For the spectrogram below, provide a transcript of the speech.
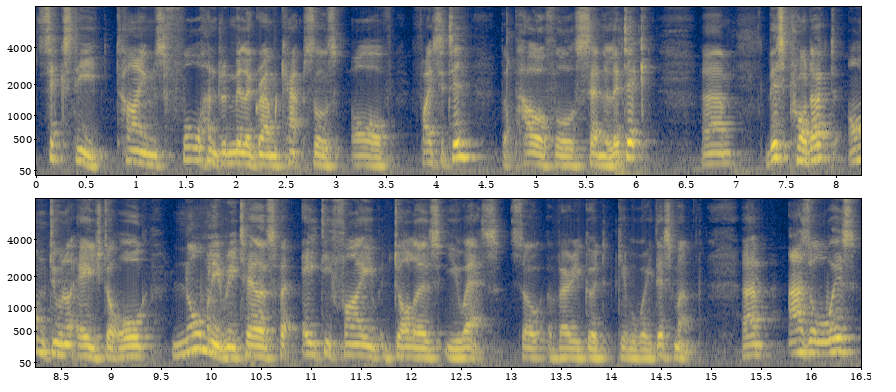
60 times 400 milligram capsules of Fisetin, the powerful senolytic. Um, this product on DoNotAge.org normally retails for $85 US, so a very good giveaway this month. Um, as always,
